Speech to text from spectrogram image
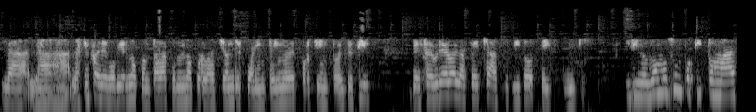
la, la, la jefa de gobierno contaba con una aprobación de 49%, es decir, de febrero a la fecha ha subido 6 puntos. Y si nos vamos un poquito más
